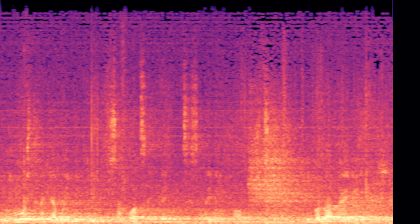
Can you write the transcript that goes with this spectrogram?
И не может хотя бы имитировать захват за ягодицы, со временем получится. Либо нога идет вниз.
